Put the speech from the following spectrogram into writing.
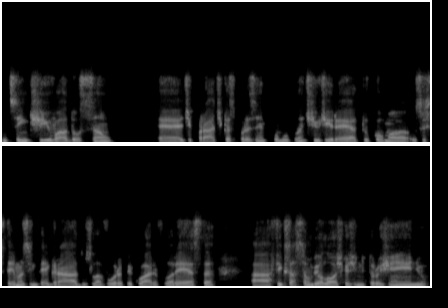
incentivo à adoção é, de práticas, por exemplo, como o plantio direto, como a, os sistemas integrados, lavoura, pecuária, floresta, a fixação biológica de nitrogênio,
